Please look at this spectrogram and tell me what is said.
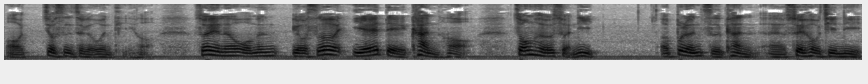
哦，就是这个问题哈。所以呢，我们有时候也得看哈综合损益，而不能只看呃税后净利。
